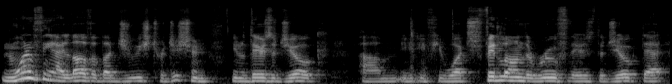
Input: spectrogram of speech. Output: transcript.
And one of the things I love about Jewish tradition, you know, there's a joke. Um, if you watch Fiddler on the Roof, there's the joke that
